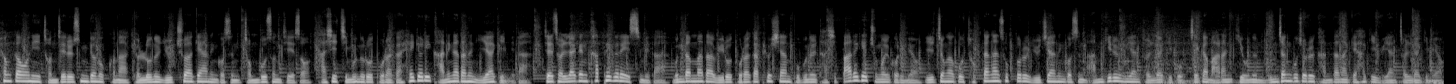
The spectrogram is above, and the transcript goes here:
평가원이 전제를 숨겨놓거나 결론을 유추하게 하는 것은 전부 선지에서 다시 지문으로 돌아가 해결이 가능하다는 이야기입니다. 제 전략은 카페글에 있습니다. 문단마다 위로 돌아가 표시한 부분을 다시 빠르게 중얼거리며 일정하고 적당한 속도를 유지하는 것은 암기를 위한 전략이고 제가 말한 기호는 문장 구조를 간단하게 하기 위한 전략이며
